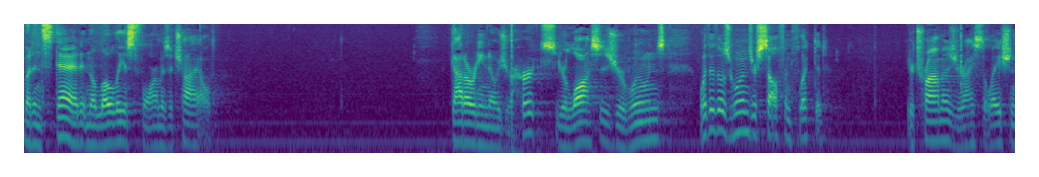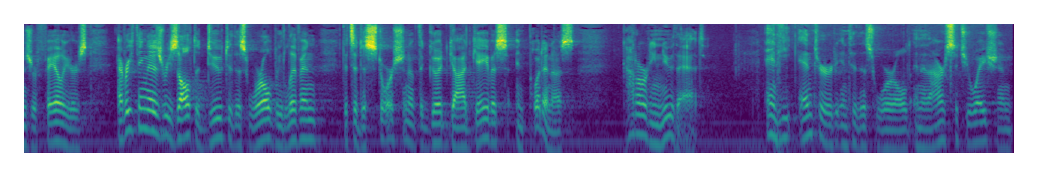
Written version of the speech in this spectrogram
but instead in the lowliest form as a child. God already knows your hurts, your losses, your wounds, whether those wounds are self inflicted, your traumas, your isolations, your failures. Everything that has resulted due to this world we live in that's a distortion of the good God gave us and put in us, God already knew that. And He entered into this world and in our situation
